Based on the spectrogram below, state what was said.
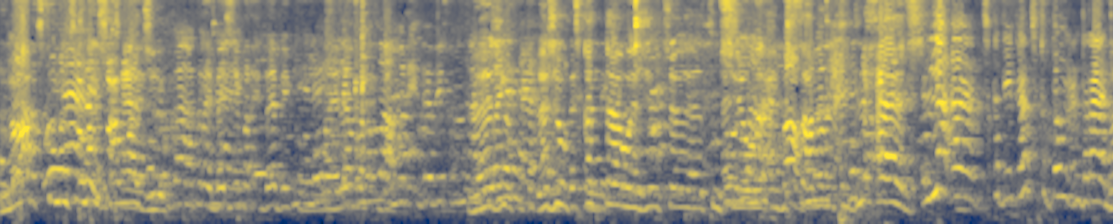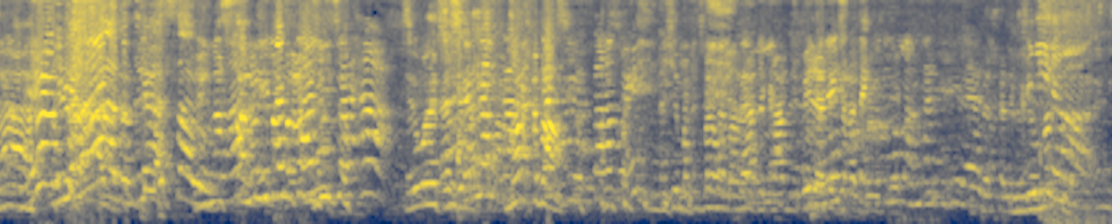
نهارتكم أنتم ان شاء الله تجيو مرحبا جي مرحبا بكم والله الا مرحبا. مرحبا بكم اجيو تقداو اجيو تمشيو عند الصالون عند الحاج لا تقدي كتقداو من عند راني هنا الصالون صراحة ايوا مرحبا. أجي مرحبا. والله يعطيك العافيه الله نهار كبير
